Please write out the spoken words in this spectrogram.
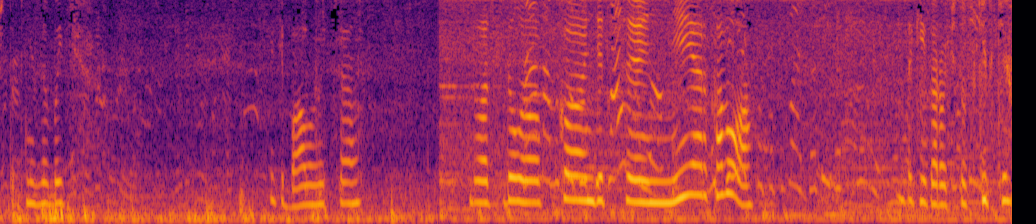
чтобы не забыть. Эти балуются. 20 долларов кондиционер. Кого? Без цены. Такие, короче, тут скидки.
